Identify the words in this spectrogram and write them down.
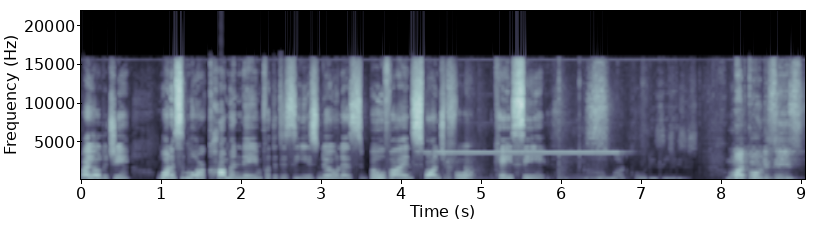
Biology. What is a more common name for the disease known as bovine spongiform KC? Oh, mad cow disease. Mad cow disease.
